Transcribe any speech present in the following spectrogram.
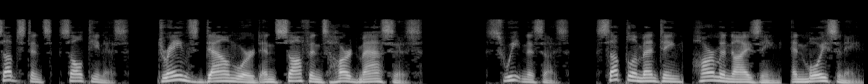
substance. Saltiness drains downward and softens hard masses. Sweetness is supplementing, harmonizing, and moistening.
